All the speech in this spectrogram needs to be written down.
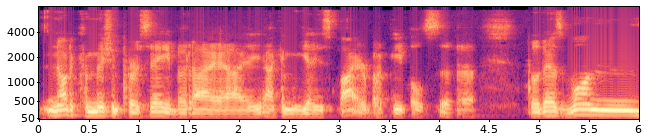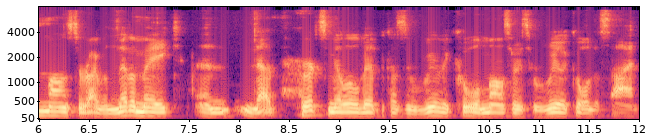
not a commission per se, but I I, I can get inspired by people's. Uh, so there's one monster I will never make, and that hurts me a little bit because it's a really cool monster. It's a really cool design,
